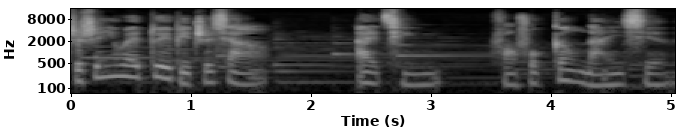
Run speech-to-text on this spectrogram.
只是因为对比之下，爱情仿佛更难一些。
